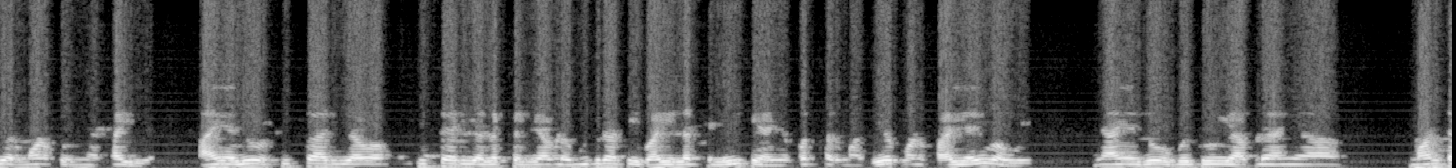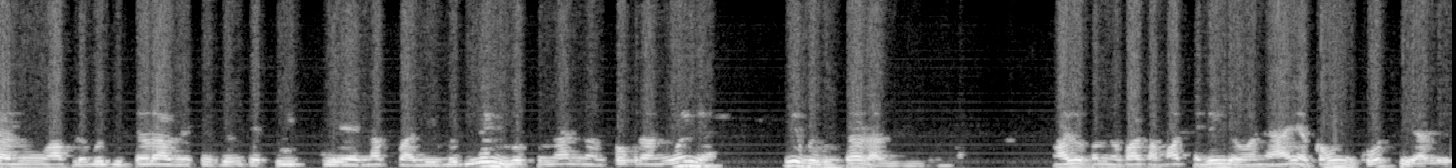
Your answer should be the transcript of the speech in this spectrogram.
હજાર માણસો અહીંયા થાય અહીંયા જો સિતારિયા સિતારિયા લખેલી આપણે ગુજરાતી ભાઈ લખેલી છે, અહીંયા પથ્થરમાં. જે પણ ભાઈ આવ્યા હોય ને અહીંયા જો બધું આપણે અહીંયા માનતાનું આપણે બધું ચડાવે છે, જેમ કે સ્વીટ છે નખપાલી બધી એવી વસ્તુ નાના નાના છોકરાનું હોય ને, એ બધું ચડાવી દીધું હાલો, તમને પાછા માથે લઈ જાઉં અને અહીંયા ઘઉંની કોઠી આવી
